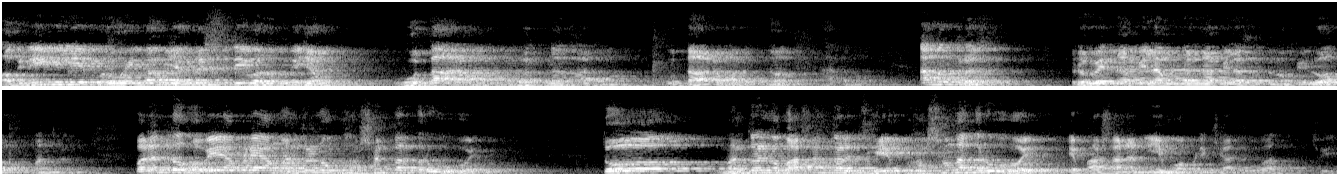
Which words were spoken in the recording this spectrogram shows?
અગ્નિમિલે પુરોહિતમ યજ્ઞસ્ય દેવ ઋત્વિજમ હોતારમ રત્ન ધાતમ હોતારમ રત્ન ધાતમ આ મંત્ર છે. ઋગ્વેદના પહેલા મંડળના પહેલા સૂત્રનો પહેલો મંત્ર. પરંતુ હવે આપણે આ મંત્રનું ભાષાંતર કરવું હોય, તો મંત્રનું ભાષાંતર જે ભાષામાં કરવું હોય, એ ભાષાના નિયમો આપણે ખ્યાલ હોવા જોઈએ.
